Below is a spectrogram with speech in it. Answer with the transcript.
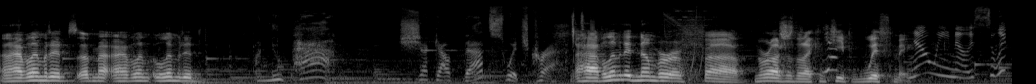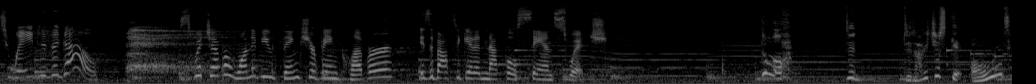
And I have limited, uh, I have lim limited, A new path. Check out that switchcraft. I have a limited number of uh, mirages that I can keep with me. Now we know which way to the go. Whichever one of you thinks you're being clever is about to get a knuckle sand switch. Ugh. Did did I just get owned?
